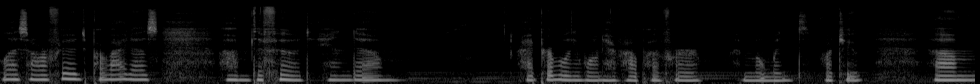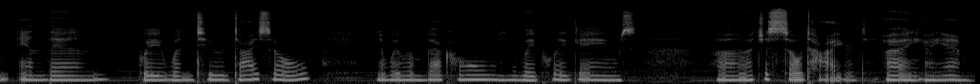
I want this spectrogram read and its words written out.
bless our food, provide us um, the food, and um, I probably won't have Hapa for a moment or two. Um, and then we went to Daiso, and we went back home, and we played games. Uh, I'm just so tired. I I am.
